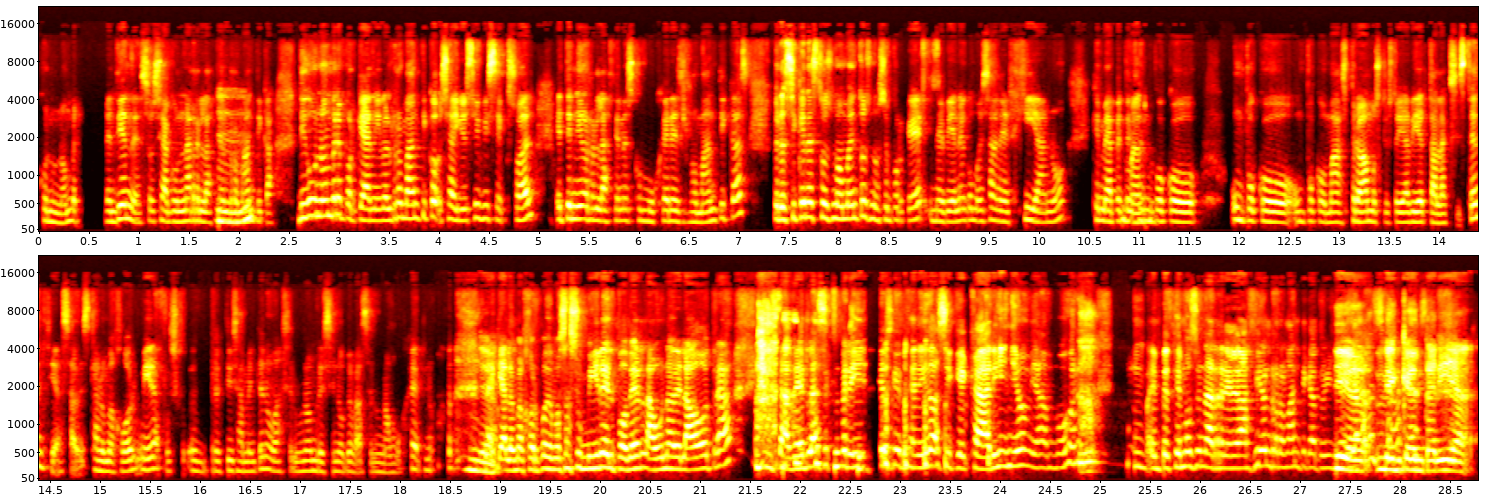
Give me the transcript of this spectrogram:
con un hombre? ¿Me entiendes? O sea, con una relación romántica. Digo un hombre porque a nivel romántico, o sea, yo soy bisexual, he tenido relaciones con mujeres románticas, pero sí que en estos momentos, no sé por qué, me viene como esa energía, ¿no? Que me apetece un poco, un, poco, un poco más, pero vamos, que estoy abierta a la existencia, ¿sabes? Que a lo mejor, mira, pues eh, precisamente no va a ser un hombre, sino que va a ser una mujer, ¿no? que a lo mejor podemos asumir el poder la una de la otra y saber las experiencias que he tenido, así que cariño, mi amor, empecemos una relación romántica tú y yo. me encantaría,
